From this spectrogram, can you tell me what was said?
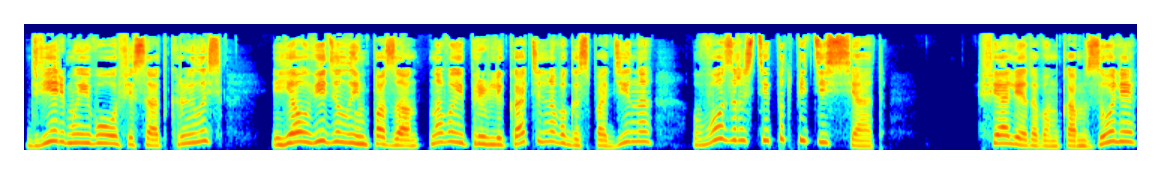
Дверь моего офиса открылась, и я увидела импозантного и привлекательного господина в возрасте под пятьдесят, в фиолетовом камзоле,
